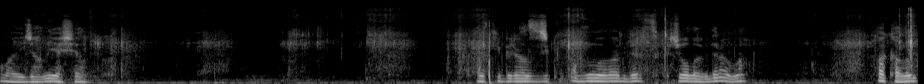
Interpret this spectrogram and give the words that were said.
o heyecanı yaşayalım. Belki birazcık uzun olabilir, sıkıcı olabilir ama bakalım.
